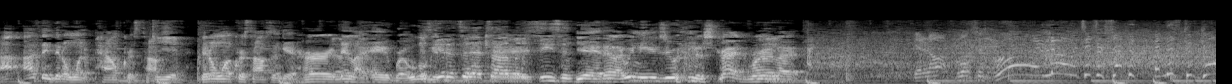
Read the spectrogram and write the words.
I, I think they don't want to pound Chris Thompson. Yeah. They don't want Chris Thompson to get hurt. They're like, hey, bro, we're gonna Let's get into more that time of the season. Yeah, they're like, we need you in the stretch, bro. Yeah. Like, Get it off. Wilson. Oh, and no, it's intercepted, and this could go.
